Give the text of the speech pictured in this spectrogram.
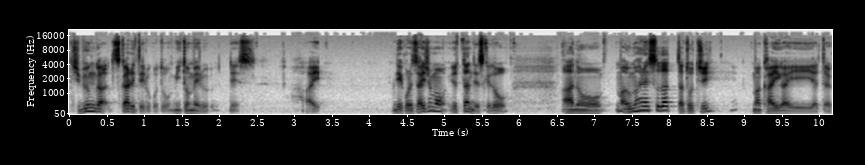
自分が疲れていることを認めるです。はい。でこれ最初も言ったんですけどあの、まあ、生まれ育った土地、まあ、海外だったら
